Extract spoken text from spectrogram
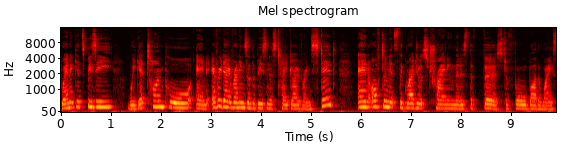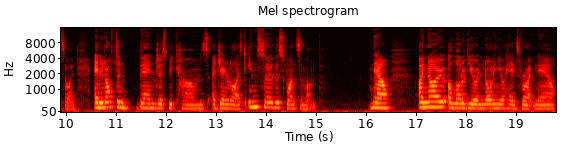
when it gets busy, we get time poor, and everyday runnings of the business take over instead. And often it's the graduates' training that is the first to fall by the wayside. And it often then just becomes a generalized in service once a month. Now, I know a lot of you are nodding your heads right now.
